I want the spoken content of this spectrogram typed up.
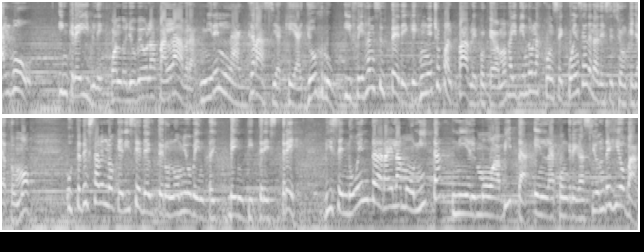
algo increíble cuando yo veo la palabra. Miren la gracia que halló Ruth. Y fíjense ustedes que es un hecho palpable porque vamos a ir viendo las consecuencias de la decisión que ella tomó. Ustedes saben lo que dice Deuteronomio 23.3. Dice, no entrará el amonita ni el moabita en la congregación de Jehová,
